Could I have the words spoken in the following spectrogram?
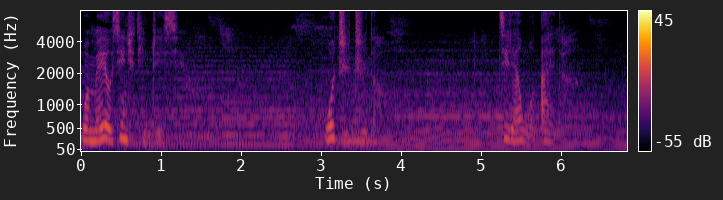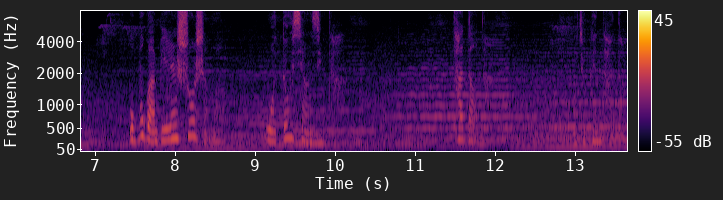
我没有兴趣听这些，我只知道，既然我爱他，我不管别人说什么，我都相信他。他到哪，我就跟他到哪。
